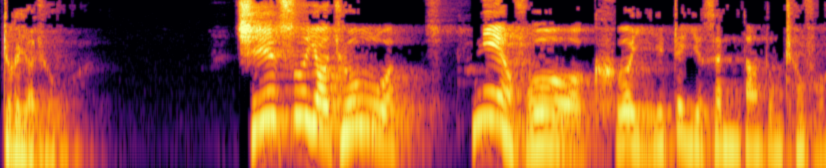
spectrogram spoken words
这个要觉悟。其次要觉悟，念佛可以这一生当中成佛。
